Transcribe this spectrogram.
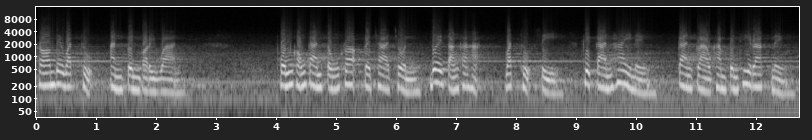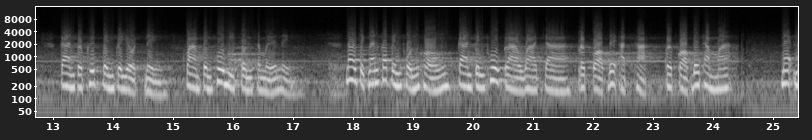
พร้อมด้วยวัตถุอันเป็นบริวาร ผลของการสงเคราะห์ประชาชนด้วยสังคหะวัตถุสี่คือการให้หนึ่ง การกล่าวคำเป็นที่รักหนึ่ง การประพฤติเป็นประโยชน์หนึ่ง ความเป็นผู้มีตนเสมอหนึ่ง นอกจากนั้นก็เป็นผลของการเป็นผู้กล่าววาจา ประกอบด้วยอัฏฐะประกอบด้วยธรรมะ แนะน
